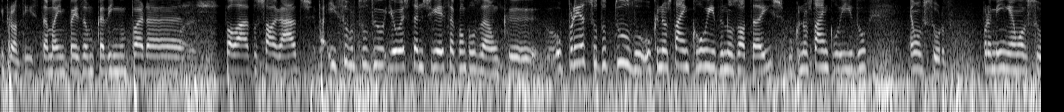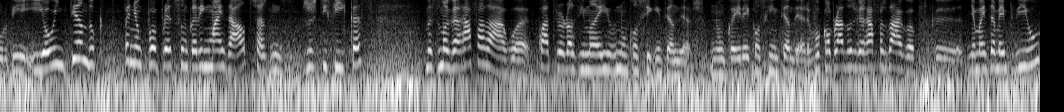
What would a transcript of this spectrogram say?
e pronto, isso também pesa um bocadinho para, mas... para o lado dos Salgados. E sobretudo, eu este ano cheguei a essa conclusão que o preço de tudo o que não está incluído nos hotéis o que não está incluído, é um absurdo. Para mim é um absurdo. E, e eu entendo que tenham que pôr preços um bocadinho mais altos, justifica-se, mas uma garrafa de água, 4,5€ não consigo entender. Nunca irei conseguir entender. Vou comprar duas garrafas de água, porque minha mãe também pediu,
